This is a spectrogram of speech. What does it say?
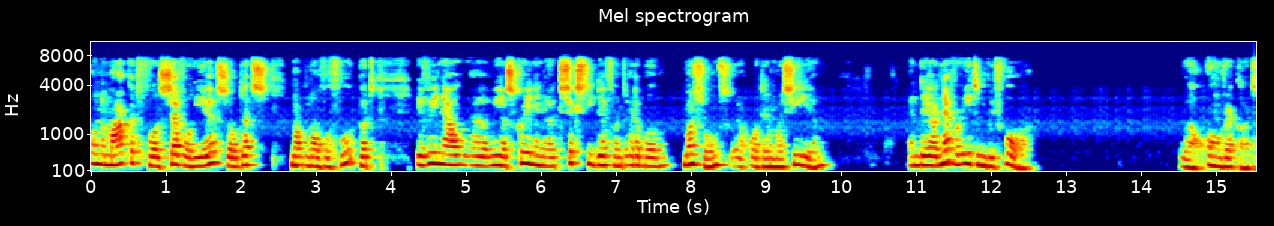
on the market for several years, so that's not novel food. But if we now uh, we are screening like 60 different edible mushrooms uh, or their mycelium and they are never eaten before. Well on record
